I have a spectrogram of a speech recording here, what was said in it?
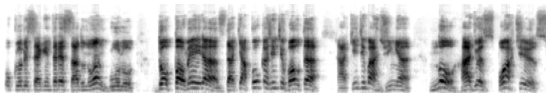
O clube segue interessado no Angulo do Palmeiras. Daqui a pouco a gente volta aqui de Varginha no Rádio Esportes.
